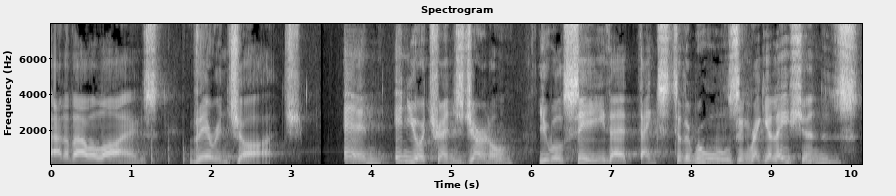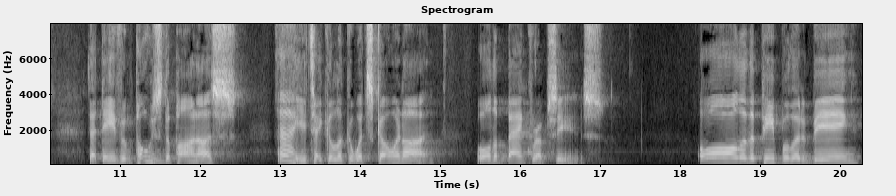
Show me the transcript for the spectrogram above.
out of our lives, they're in charge. And in your Trends Journal, you will see that thanks to the rules and regulations that they've imposed upon us, eh, you take a look at what's going on. All the bankruptcies, all of the people that are being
